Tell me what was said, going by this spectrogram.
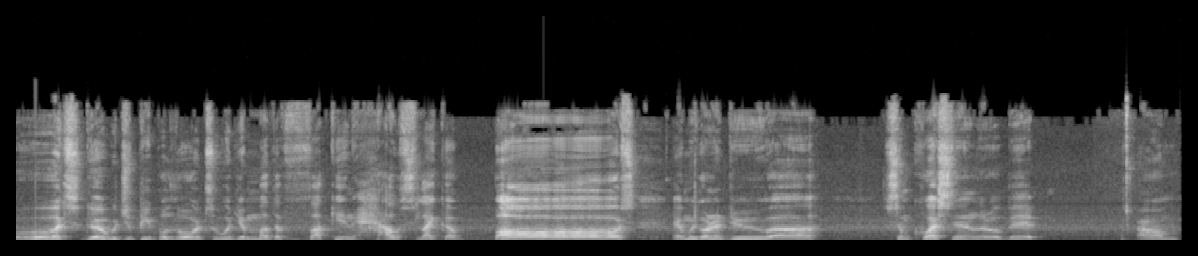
What's good with you people? Lord to your motherfucking house like a boss. And we're gonna do uh, some questioning a little bit. Um,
